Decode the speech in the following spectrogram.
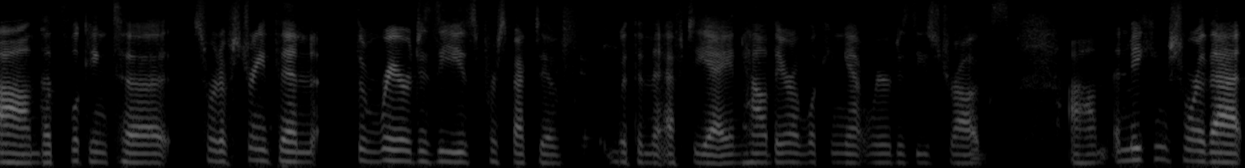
um, that's looking to sort of strengthen the rare disease perspective within the FDA and how they're looking at rare disease drugs um, and making sure that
